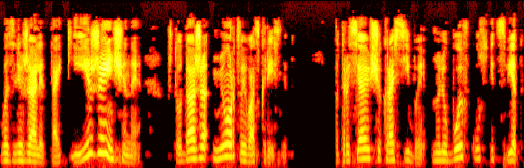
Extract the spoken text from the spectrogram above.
возлежали такие женщины, что даже мертвый воскреснет. Потрясающе красивые, но любой вкус и цвет,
